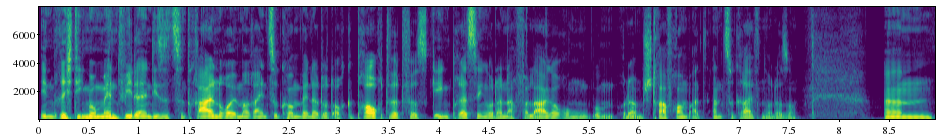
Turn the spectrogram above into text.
im richtigen Moment wieder in diese zentralen Räume reinzukommen, wenn er dort auch gebraucht wird fürs Gegenpressing oder nach Verlagerung um, oder im Strafraum anzugreifen oder so. Ähm,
